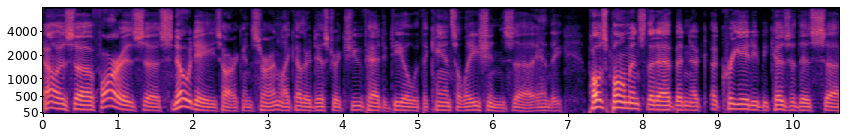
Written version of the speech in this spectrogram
Now, as uh, far as uh, snow days are concerned, like other districts, you've had to deal with the cancellations uh, and the postponements that have been uh, uh, created because of this uh,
